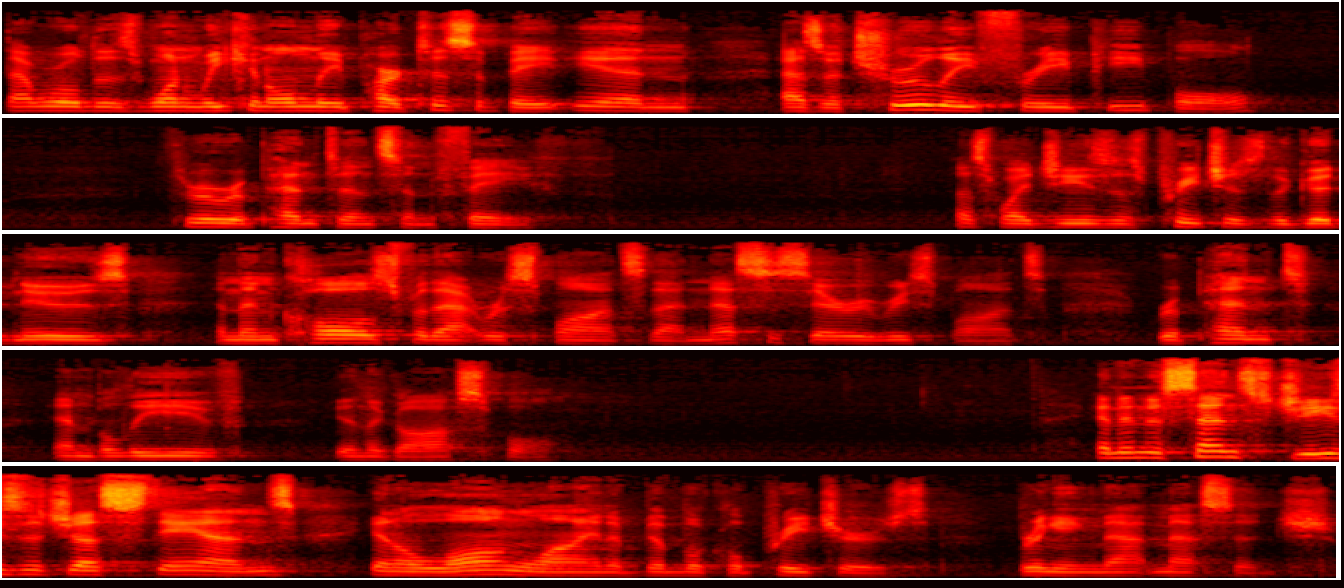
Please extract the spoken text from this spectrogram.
That world is one we can only participate in as a truly free people through repentance and faith. That's why Jesus preaches the good news and then calls for that response, that necessary response repent and believe in the gospel. And in a sense, Jesus just stands in a long line of biblical preachers bringing that message.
